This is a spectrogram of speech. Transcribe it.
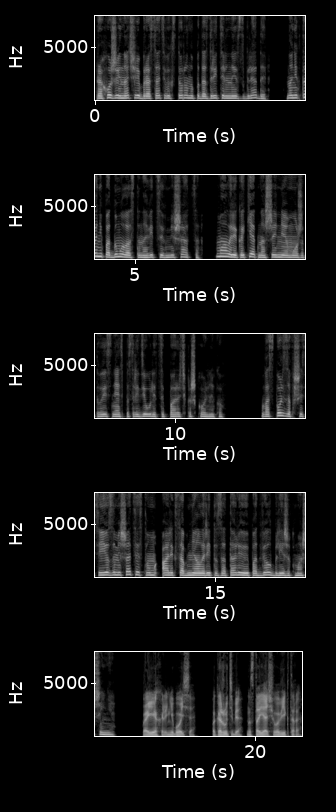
Прохожие начали бросать в их сторону подозрительные взгляды, но никто не подумал остановиться и вмешаться. Мало ли, какие отношения может выяснять посреди улицы парочка школьников. Воспользовавшись ее замешательством, Алекс обнял Риту за талию и подвел ближе к машине. «Поехали, не бойся. Покажу тебе настоящего Виктора»,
